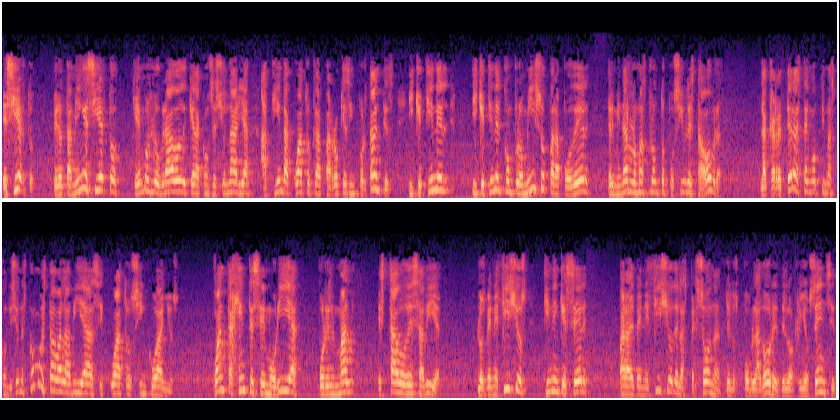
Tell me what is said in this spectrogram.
es cierto, pero también es cierto que hemos logrado de que la concesionaria atienda cuatro parroquias importantes y que tiene el, y que tiene el compromiso para poder terminar lo más pronto posible esta obra. La carretera está en óptimas condiciones. ¿Cómo estaba la vía hace cuatro o cinco años? ¿Cuánta gente se moría por el mal estado de esa vía? Los beneficios tienen que ser para el beneficio de las personas, de los pobladores, de los riocenses,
